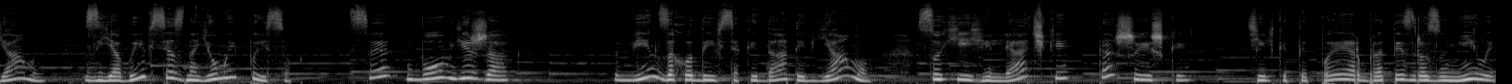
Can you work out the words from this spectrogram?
ями, з'явився знайомий писок. Це був їжак. Він заходився кидати в яму сухі гіллячки та шишки. Тільки тепер брати зрозуміли,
